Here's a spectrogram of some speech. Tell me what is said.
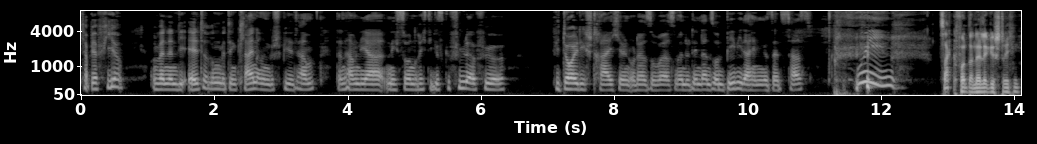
ich habe ja vier, und wenn dann die Älteren mit den Kleineren gespielt haben, dann haben die ja nicht so ein richtiges Gefühl dafür, wie doll die streicheln oder sowas. Und wenn du denen dann so ein Baby dahingesetzt hast, hui. Zack, Fontanelle gestrichen.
